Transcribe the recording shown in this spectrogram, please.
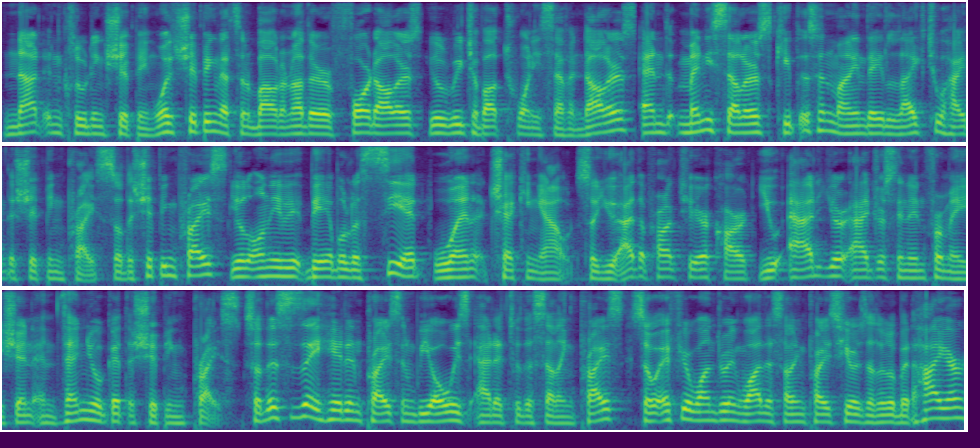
not including shipping. With shipping, that's about another $4. You'll reach about $27. And many sellers keep this in mind. They like to hide the shipping price. So the shipping price, you'll only be able to see it when checking out. So you add the product to your cart, you add your address and information, and then you'll get the shipping price. So this is a hidden price and we always add it to the selling price. So if you're wondering why the selling price here is a little bit higher,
